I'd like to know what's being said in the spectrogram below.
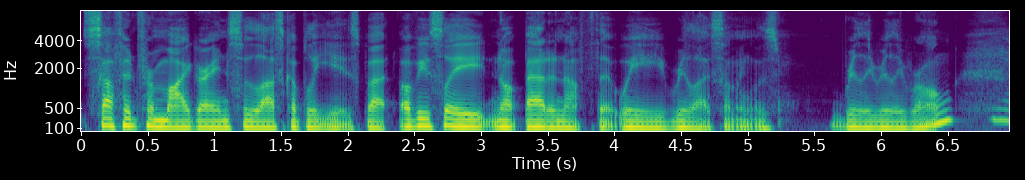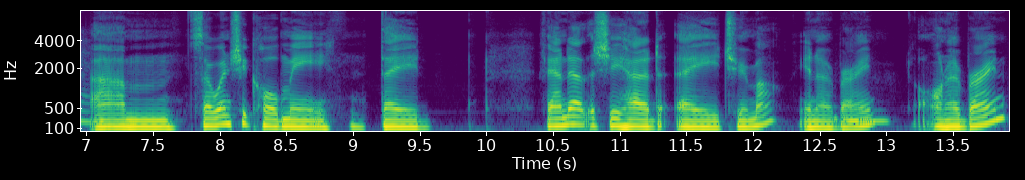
suffered from migraines for the last couple of years, but obviously not bad enough that we realized something was really really wrong. Yeah. Um, so when she called me, they found out that she had a tumor in her brain, on her brain,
